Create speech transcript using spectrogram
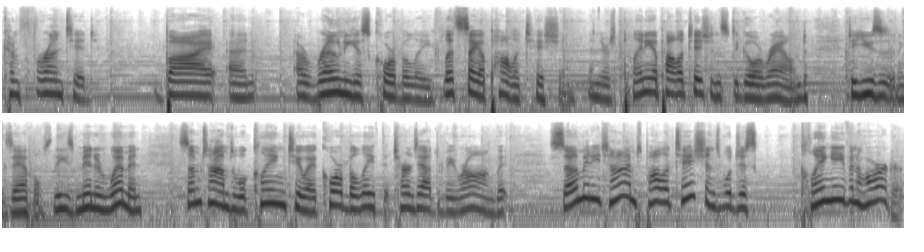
confronted by an erroneous core belief, let's say a politician, and there's plenty of politicians to go around to use as an example. These men and women sometimes will cling to a core belief that turns out to be wrong, but so many times politicians will just cling even harder.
